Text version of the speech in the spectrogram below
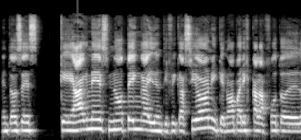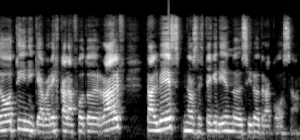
Entonces, que Agnes no tenga identificación y que no aparezca la foto de Dottie ni que aparezca la foto de Ralph, tal vez nos esté queriendo decir otra cosa.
